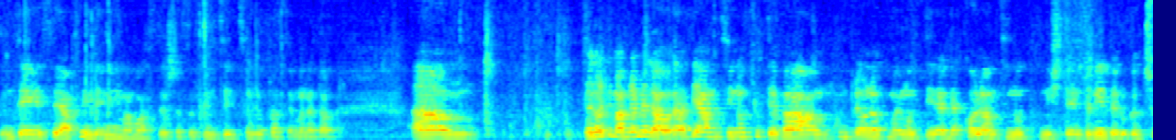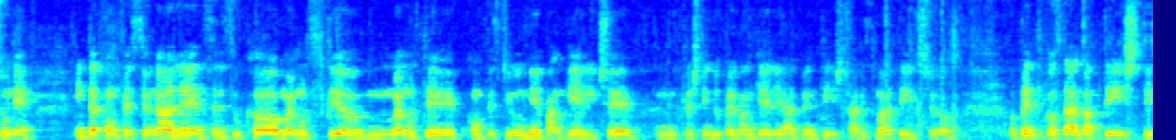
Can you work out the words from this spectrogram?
scânteie se aprinde în inima voastră și o să simțiți un lucru asemănător. Um, în ultima vreme la Oradea am ținut câteva, împreună cu mai mulți tineri de acolo, am ținut niște întâlniri de rugăciune interconfesionale, în sensul că mai, mulți, mai multe confesiuni evanghelice, creștini după Evanghelie, adventiști, carismatici, Pentecostal, Baptiști,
